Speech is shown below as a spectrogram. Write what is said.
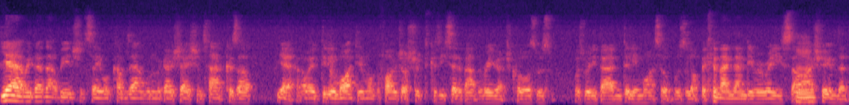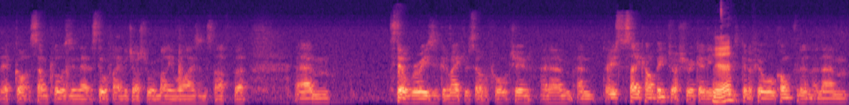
yeah, I mean that that'll be interesting to see what comes out when the negotiations happen. Because uh, yeah, I mean Dillian Whyte didn't want to fight with Joshua because he said about the rematch clause was was really bad, and Dillian Whyte sort was a lot bigger than Andy Ruiz. So I Mm. assume that they've got some clause in there that still favour Joshua money wise and stuff, but. Um, Still, Ruiz is going to make himself a fortune, and um, and who's to say he can't beat Joshua again? He, Yeah. He's going to feel all confident, and um,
